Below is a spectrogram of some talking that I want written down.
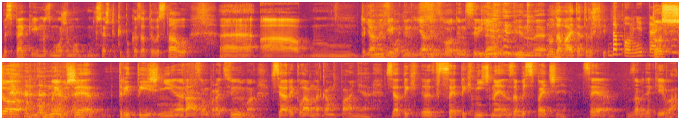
безпеки, і ми зможемо все ж таки показати виставу. Е, А м, Я не як- згоден, я не згоден з Сергієм. Він Ну давайте трошки. Доповніть так. То, що ми вже три тижні разом працюємо, вся рекламна кампанія, вся тех, е, все технічне забезпечення. Це завдяки вам.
